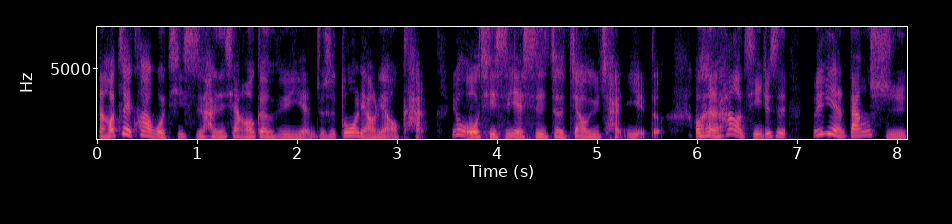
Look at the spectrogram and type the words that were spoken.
然后这块我其实很想要跟 Vivian 就是多聊聊看，因为我其实也是这教育产业的，我很好奇，就是 Vivian 当时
